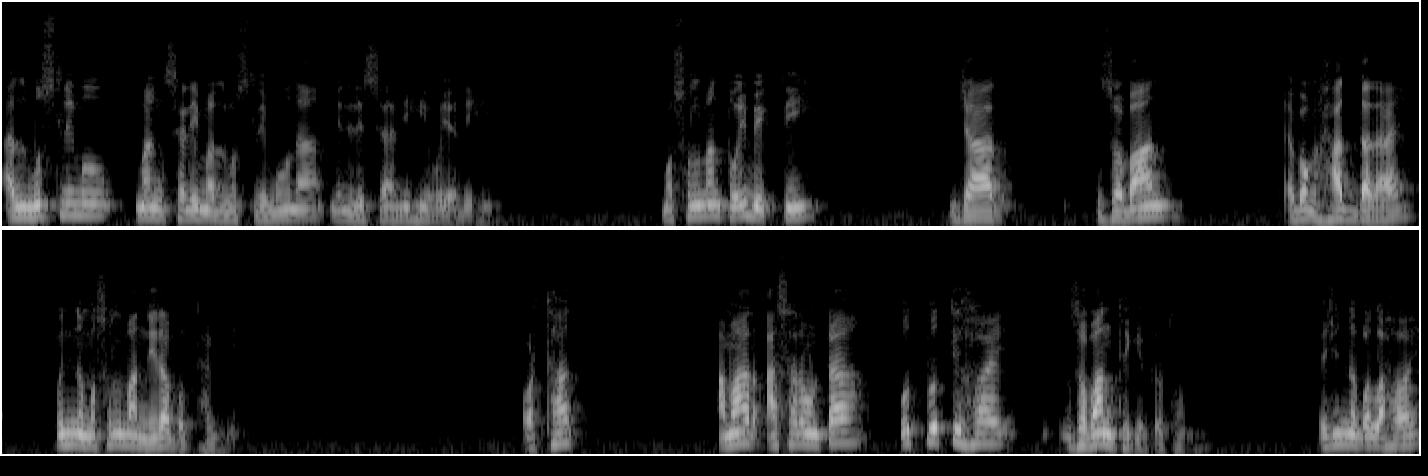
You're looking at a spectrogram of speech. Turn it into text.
আল মুসলিমু মাং সালিম আল মুসলিমুনা মিল্লিসানিহি ওয়াদিহি মুসলমান তো ওই ব্যক্তি যার জবান এবং হাত দ্বারায় অন্য মুসলমান নিরাপদ থাকবে। অর্থাৎ আমার আচরণটা উৎপত্তি হয় জবান থেকে প্রথম। এই জন্য বলা হয়,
